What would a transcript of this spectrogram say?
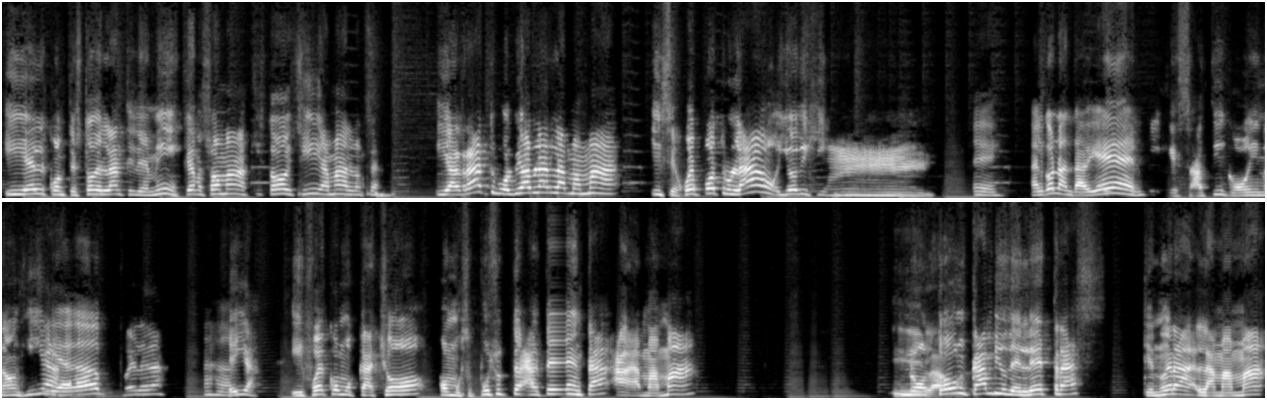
y él contestó delante de mí, ¿qué pasó, mamá? Aquí estoy, sí, mamá, o sea, y al rato volvió a hablar la mamá y se fue por otro lado. Y yo dije, mmm, Eh, algo no anda bien. something going on here. Yep. Fue, ¿verdad? Ajá. Ella. Y fue como cachó, como se puso atenta a mamá, Y notó la- un cambio de letras, que no era la mamá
